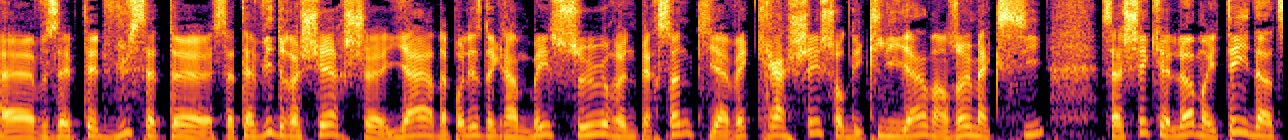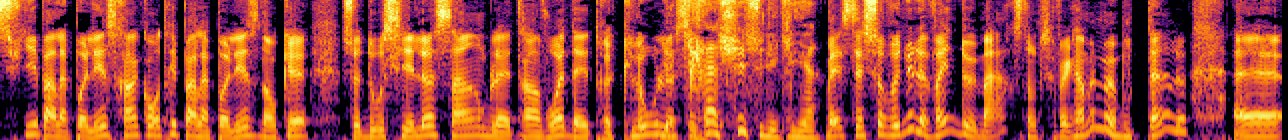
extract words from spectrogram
Euh, vous avez peut-être vu cette, euh, cet avis de recherche hier de la police de Granby sur une personne qui avait craché craché sur des clients dans un maxi. Sachez que l'homme a été identifié par la police, rencontré par la police. Donc, euh, ce dossier-là semble être en voie d'être clos. Là, C'est- craché sur les clients. ben, c'était survenu le 22 mars, donc ça fait quand même un bout de temps. Là. Euh,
